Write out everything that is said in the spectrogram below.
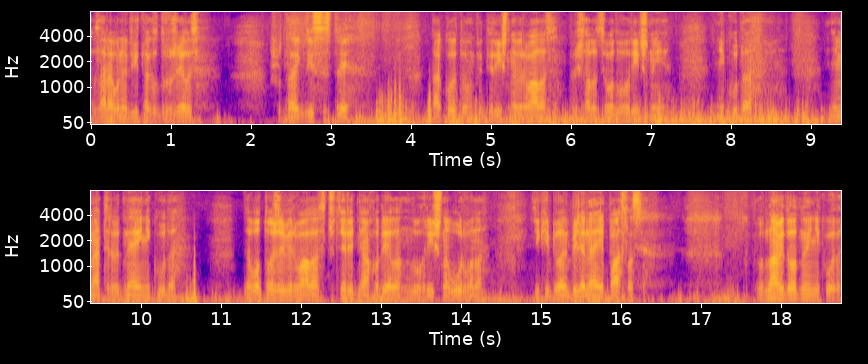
А зараз вони дві так здружились, що так як дві сестри. Так, коли того п'ятирічна вирвалась, прийшла до цього дворічної, нікуди, ні метр від неї, нікуди. Та от теж вірвалась, 4 дня ходила, двохрічна урвана, тільки біля, біля неї паслася. Одна від одної нікуди.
